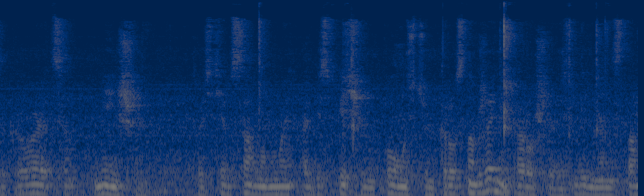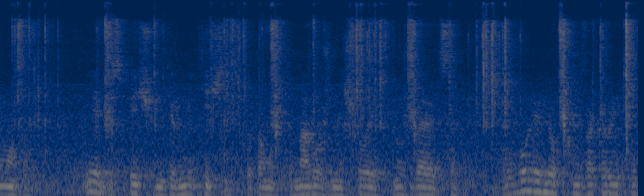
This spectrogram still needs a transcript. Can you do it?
закрываются меньше. То есть тем самым мы обеспечиваем полностью кровоснабжение хорошее из линии анастомоза и обеспечиваем герметичность, потому что наружные швы нуждаются в более легком закрытии,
